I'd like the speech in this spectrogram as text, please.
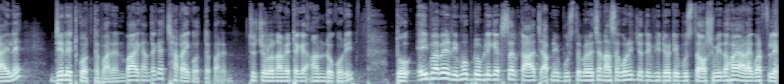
চাইলে ডিলিট করতে পারেন বা এখান থেকে ছাঁটাই করতে পারেন। তো চলুন আমি এটাকে আন্ডো করি। তো এইভাবে রিমুভ ডুপ্লিকেটসের কাজ আপনি বুঝতে পেরেছেন, আশা করি। যদি ভিডিওটি বুঝতে অসুবিধা হয়, আরেকবার প্লে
